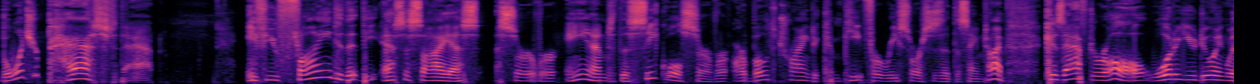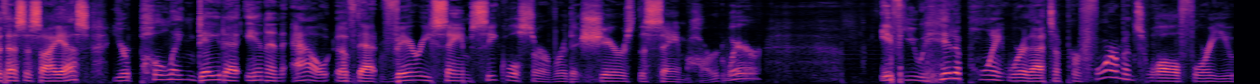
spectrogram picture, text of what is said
But once you're past that, if you find that the SSIS server and the SQL server are both trying to compete for resources at the same time, because after all, what are you doing with SSIS? You're pulling data in and out of that very same SQL server that shares the same hardware if you hit a point where that's a performance wall for you,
